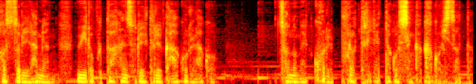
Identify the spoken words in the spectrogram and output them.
헛소리를 하면 위로부터 한 소리를 들을 각오를 하고 저놈의 코를 부러뜨리겠다고 생각하고 있었다.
